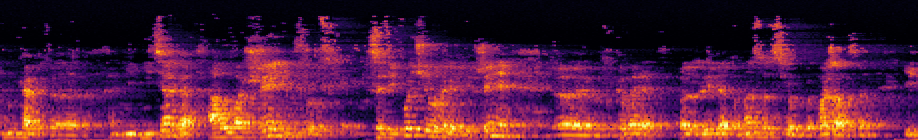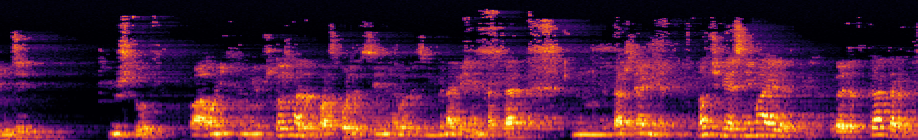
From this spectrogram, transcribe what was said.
ну, как это, не, не тяга, а уважение. Вот, Софико Чурели, Женя э, говорят, ребята, у нас тут съемка, пожалуйста. И люди ждут. А у них, им тоже надо воспользоваться именно вот этим мгновением, когда м, дождя нет. Ну, общем, я снимаю этот кадр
